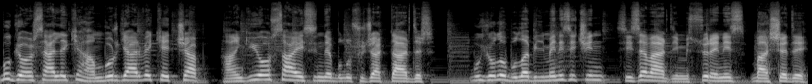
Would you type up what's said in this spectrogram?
Bu görseldeki hamburger ve ketçap hangi yol sayesinde buluşacaklardır? Bu yolu bulabilmeniz için size verdiğimiz süreniz başladı.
